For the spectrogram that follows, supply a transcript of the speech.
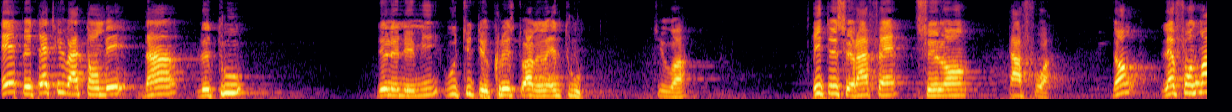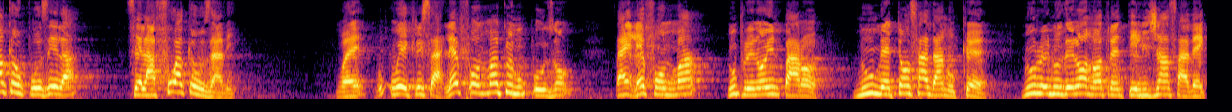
Et peut-être tu vas tomber dans le trou de l'ennemi où tu te creuses toi-même un trou. Tu vois? Il te sera fait selon ta foi. Donc, les fondements que vous posez là, c'est la foi que vous avez. Ouais, vous pouvez écrire ça. Les fondements que nous posons, c'est-à-dire les fondements, nous prenons une parole, nous mettons ça dans nos cœurs, nous renouvelons notre intelligence avec,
